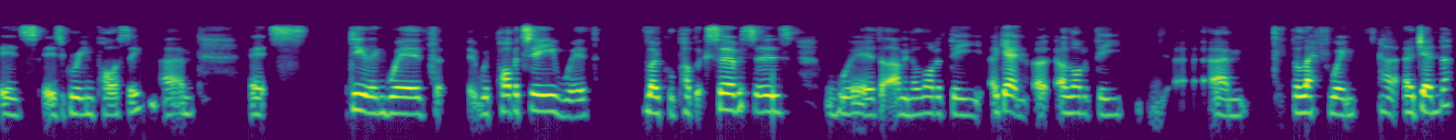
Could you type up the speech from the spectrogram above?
is is a green policy. Um, it's dealing with with poverty, with local public services, with I mean a lot of the again a, a lot of the um, the left wing uh, agenda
